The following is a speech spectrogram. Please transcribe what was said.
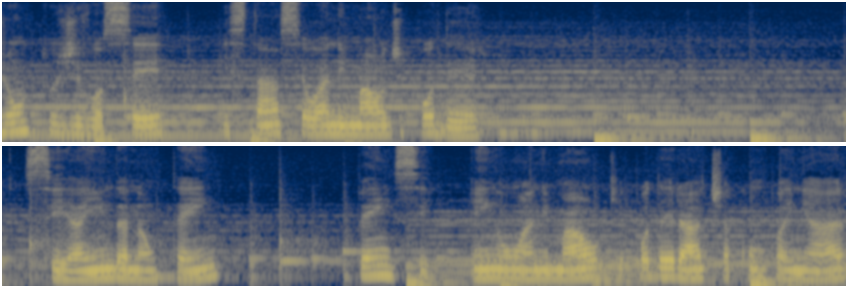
Junto de você está seu animal de poder. Se ainda não tem, pense em um animal que poderá te acompanhar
